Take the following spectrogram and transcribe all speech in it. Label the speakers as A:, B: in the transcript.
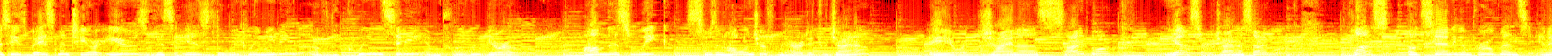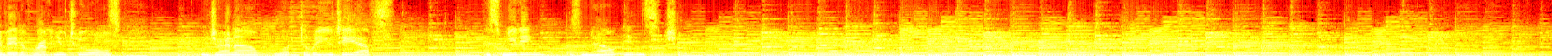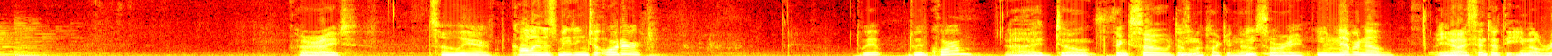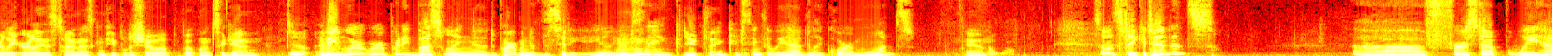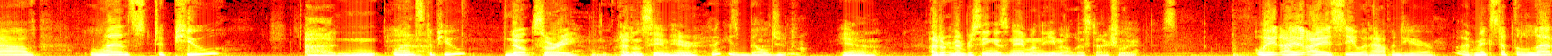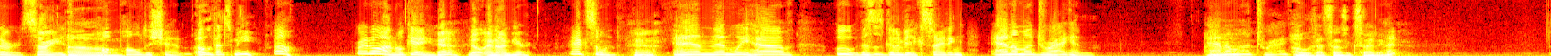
A: Bureaucracy's basement to your ears, this is the weekly meeting of the Queen City Improvement Bureau. On this week, Susan Hollinger from Heritage Regina, a Regina sidewalk? Yes, Regina sidewalk. Plus, outstanding improvements, innovative revenue tools. Regina, what WTF? This meeting is now in session. Calling this meeting to order. Do we have, do we have quorum?
B: I don't think so. Doesn't look like it. No, sorry.
A: You never know.
B: You know, I sent out the email really early this time asking people to show up, but once again,
A: Uh, I mean, we're we're a pretty bustling uh, department of the city. You know, you'd think
B: you'd think.
A: you'd think that we had like quorum once.
B: Yeah.
A: So let's take attendance. Uh, first up, we have Lance Depew.
B: Uh, n-
A: Lance Depew.
B: no, sorry. I don't see him here.
A: I think he's Belgian.
B: Yeah. I don't remember seeing his name on the email list, actually.
A: Wait, I I see what happened here. I've mixed up the letters. Sorry, it's
B: Oh.
A: Paul, Paul.
B: Oh, that's me.
A: Oh, right on. Okay,
B: Yeah. No, and I'm here.
A: excellent.
B: Yeah.
A: And then we have, ooh, this is going to be exciting. Anima Dragon. Anima Dragon.
B: Oh, that sounds exciting.
A: I-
